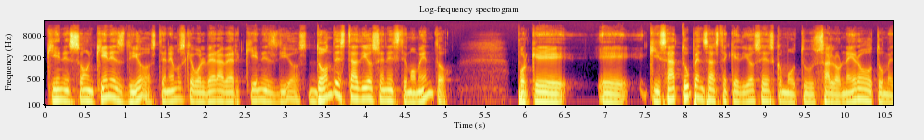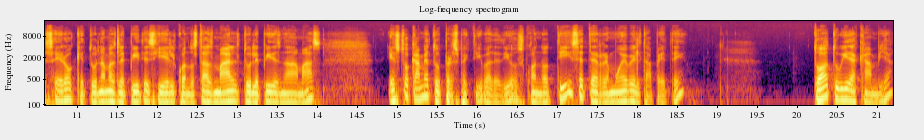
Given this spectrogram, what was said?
¿Quiénes son? ¿Quién es Dios? Tenemos que volver a ver quién es Dios. ¿Dónde está Dios en este momento? Porque eh, quizá tú pensaste que Dios es como tu salonero o tu mesero, que tú nada más le pides y Él cuando estás mal, tú le pides nada más. Esto cambia tu perspectiva de Dios. Cuando a ti se te remueve el tapete, toda tu vida cambia,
